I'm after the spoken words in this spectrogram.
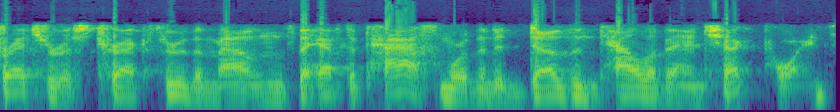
treacherous trek through the mountains. They have to pass more than a dozen Taliban checkpoints.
